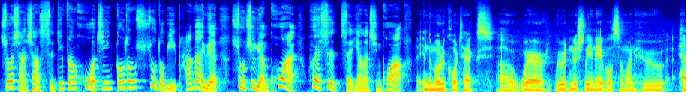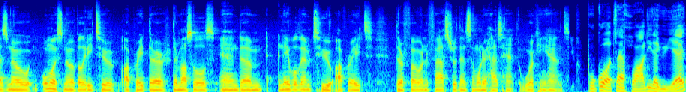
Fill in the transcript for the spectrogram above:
说想向史蒂芬霍金沟通。速度比拍卖员、数据员快，会是怎样的情况？ In the motor cortex, uh, where we would initially enable someone who has no, almost no ability to operate their, their muscles and um, enable them to operate their phone faster than someone who has hand, working hands. 不过，再华丽的语言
